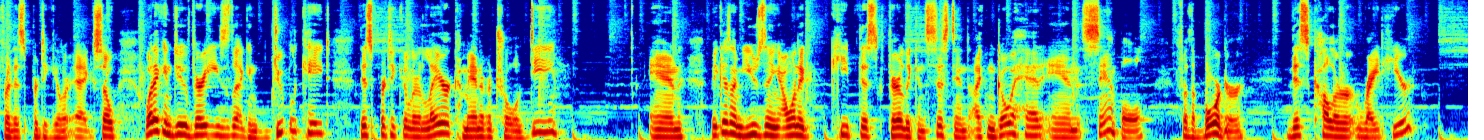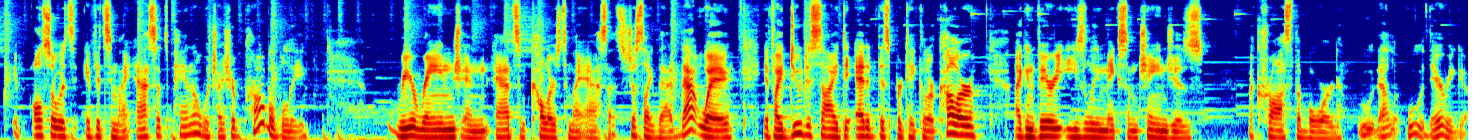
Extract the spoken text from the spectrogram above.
for this particular egg. So what I can do very easily, I can duplicate this particular layer, Command or Control D, and because I'm using, I want to keep this fairly consistent, I can go ahead and sample for the border this color right here. If also, it's, if it's in my assets panel, which I should probably rearrange and add some colors to my assets, just like that. That way, if I do decide to edit this particular color, I can very easily make some changes across the board. Ooh, that, ooh, there we go.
